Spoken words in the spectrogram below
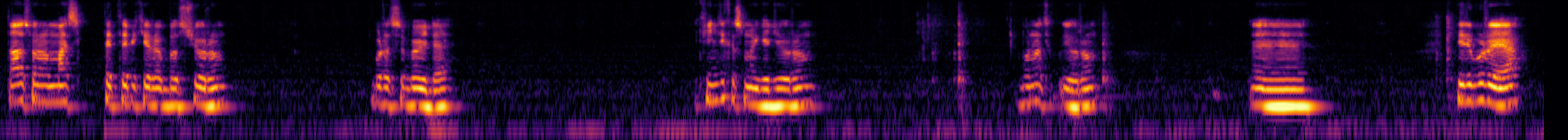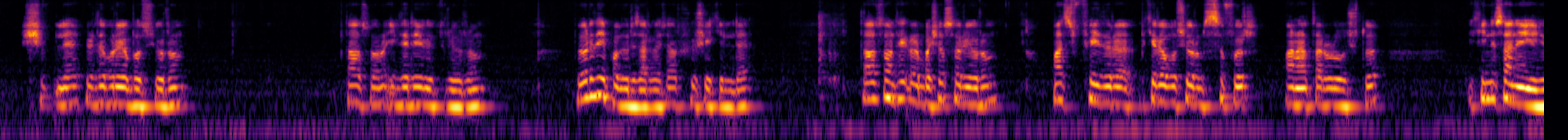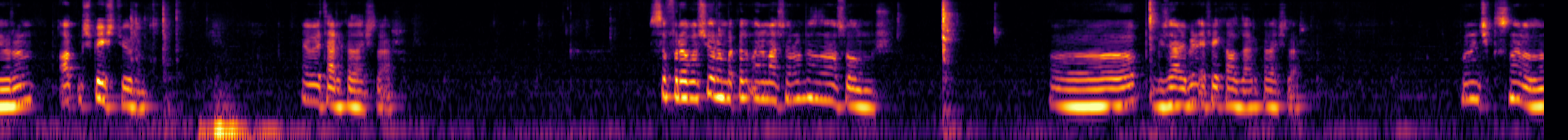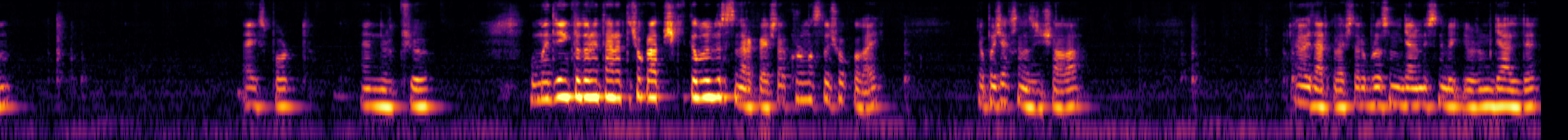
Daha sonra mask pete bir kere basıyorum. Burası böyle. İkinci kısma geliyorum. Buna tıklıyorum. Ee, biri buraya shift'le bir de buraya basıyorum. Daha sonra ileriye götürüyorum. Böyle de yapabiliriz arkadaşlar şu şekilde. Daha sonra tekrar başa sarıyorum. Mask fader'a bir kere basıyorum 0 anahtar oluştu. İkinci saniye geliyorum. 65 diyorum. Evet arkadaşlar. Sıfıra basıyorum bakalım animasyonumuz nasıl olmuş. Hop, güzel bir efekt aldı arkadaşlar. Bunun çıktısını alalım. Export Ender Q. Bu medya encoder'ı internette çok rahat bir şekilde bulabilirsiniz arkadaşlar. Kurması da çok kolay. Yapacaksınız inşallah. Evet arkadaşlar burasının gelmesini bekliyorum. Geldi.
